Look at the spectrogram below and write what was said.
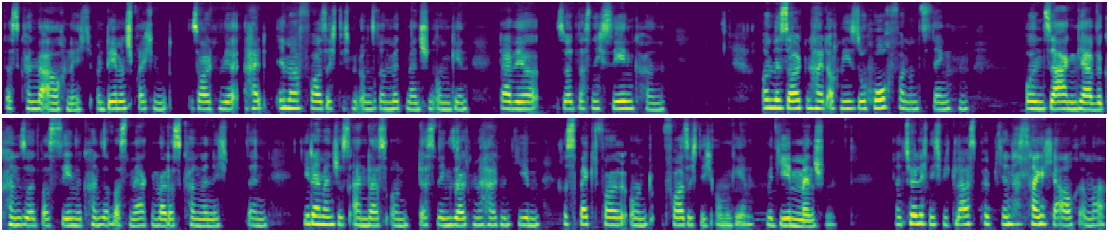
das können wir auch nicht. Und dementsprechend sollten wir halt immer vorsichtig mit unseren Mitmenschen umgehen, da wir so etwas nicht sehen können. Und wir sollten halt auch nie so hoch von uns denken und sagen, ja, wir können so etwas sehen, wir können so etwas merken, weil das können wir nicht. Denn jeder Mensch ist anders und deswegen sollten wir halt mit jedem respektvoll und vorsichtig umgehen. Mit jedem Menschen. Natürlich nicht wie Glaspüppchen, das sage ich ja auch immer.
